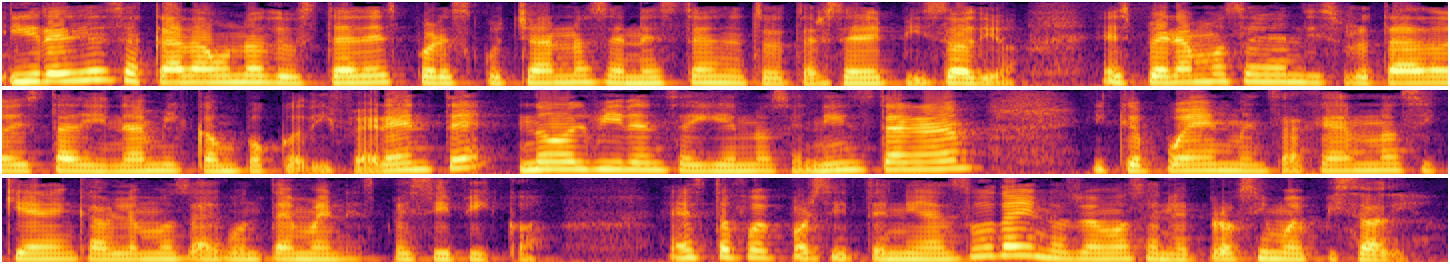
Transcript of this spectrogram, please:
Y gracias a cada uno de ustedes por escucharnos en este nuestro tercer episodio. Esperamos hayan disfrutado esta dinámica un poco diferente. No olviden seguirnos en Instagram y que pueden mensajearnos si quieren que hablemos de algún tema en específico. Esto fue por si tenías duda y nos vemos en el próximo episodio.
